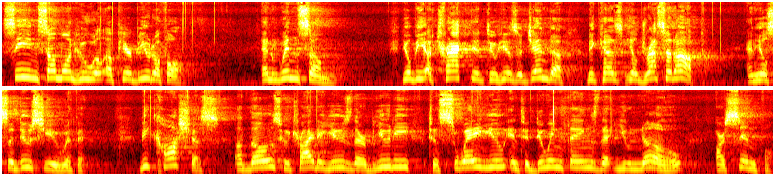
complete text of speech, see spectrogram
seeing someone who will appear beautiful and winsome. You'll be attracted to his agenda because he'll dress it up and he'll seduce you with it. Be cautious of those who try to use their beauty to sway you into doing things that you know are sinful.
